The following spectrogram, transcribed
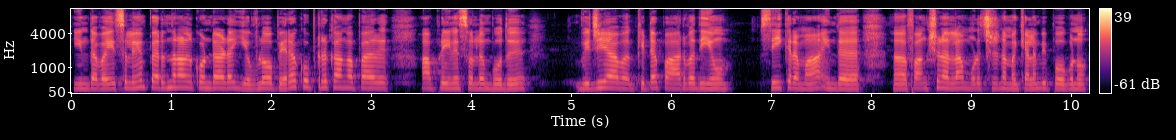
இந்த வயசுலேயும் பிறந்தநாள் கொண்டாட எவ்வளோ பேரை கூப்பிட்ருக்காங்க பாரு அப்படின்னு சொல்லும்போது விஜயாவை கிட்ட பார்வதியும் சீக்கிரமாக இந்த ஃபங்க்ஷனெல்லாம் முடிச்சுட்டு நம்ம கிளம்பி போகணும்.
